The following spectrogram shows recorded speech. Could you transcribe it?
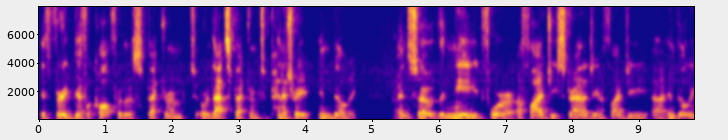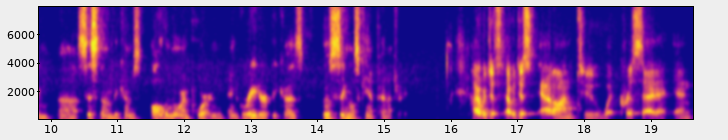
it's very difficult for those spectrum to, or that spectrum to penetrate in building. Right. And so the need for a 5G strategy and a 5G uh, in building uh, system becomes all the more important and greater because those signals can't penetrate. I would just I would just add on to what Chris said and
